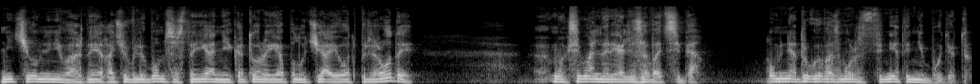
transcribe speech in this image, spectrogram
Ничего мне не важно. Я хочу в любом состоянии, которое я получаю от природы – максимально реализовать себя. У меня другой возможности нет и не будет.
